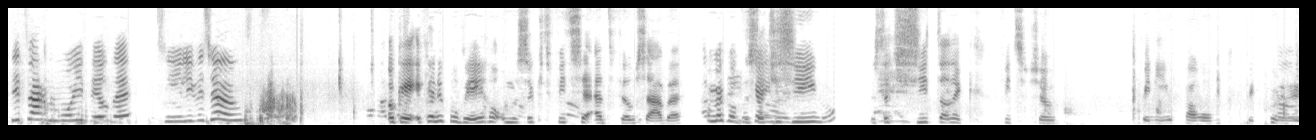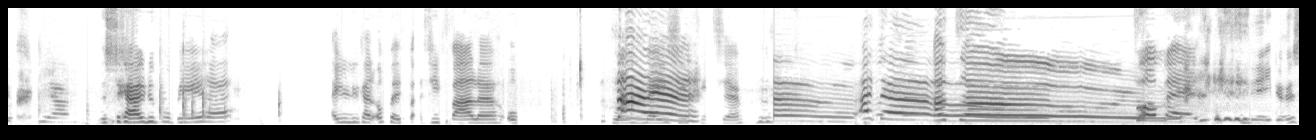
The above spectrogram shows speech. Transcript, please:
Dit waren de mooie beelden. Zien jullie weer zo. Oké, ik ga nu proberen om een stukje te fietsen en te filmen samen. Kom ik op Dus dat je ziet, dus dat je ziet dat ik fiets of zo. Ik weet niet waarom. Ik vind het gewoon leuk. Ja. Dus dan ga ik nu proberen. En jullie gaan fa- zien falen of zien fietsen. Auto! Auto! Van mij. Nee, dus.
